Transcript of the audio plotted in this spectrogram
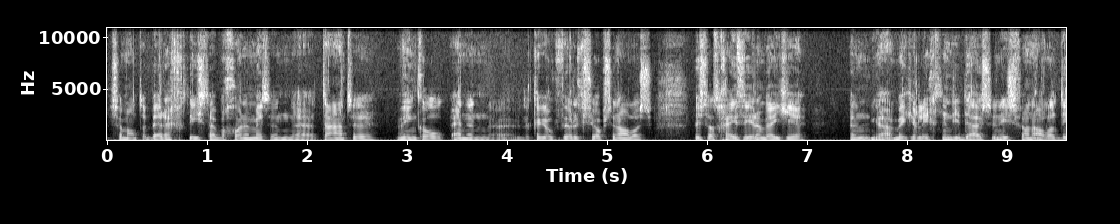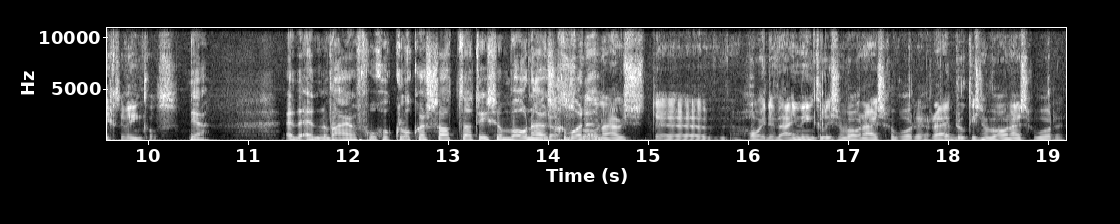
Samantha Berg... die is daar begonnen met een eh taartenwinkel. En een, eh daar kun je ook workshops en alles. Dus dat geeft weer een beetje, een, ja, een beetje licht in die duisternis... van alle dichte winkels. Ja. En, en waar vroeger Klokkers zat, dat is een woonhuis dat geworden? is een woonhuis. De Hooi de Wijnwinkel is een woonhuis geworden. Rijbroek is een woonhuis geworden.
